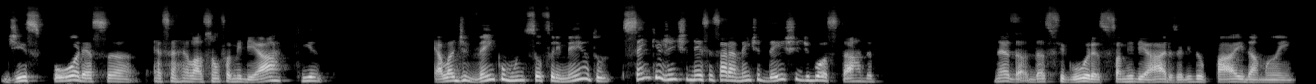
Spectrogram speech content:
De expor essa, essa relação familiar que ela advém com muito sofrimento, sem que a gente necessariamente deixe de gostar da, né, da, das figuras familiares ali do pai e da mãe.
